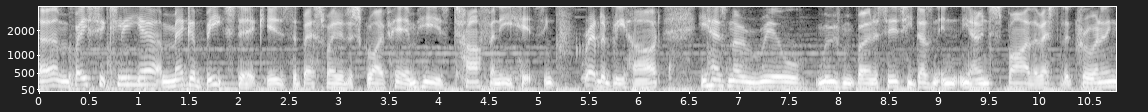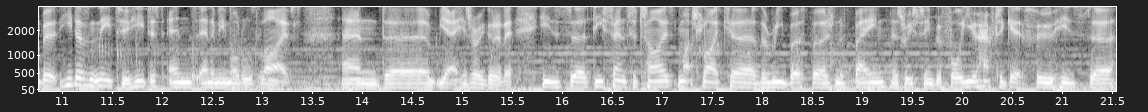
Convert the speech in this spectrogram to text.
Um, basically, uh, Mega Beatstick is the best way to describe him. He is tough and he hits incredibly hard. He has no real movement bonuses. He doesn't, in, you know, inspire the rest of the crew or anything, but he doesn't need to. He just ends enemy models' lives, and uh, yeah, he's very good at it. He's uh, desensitized, much like uh, the rebirth version of Bane, as we've seen before. You have to get through his uh,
